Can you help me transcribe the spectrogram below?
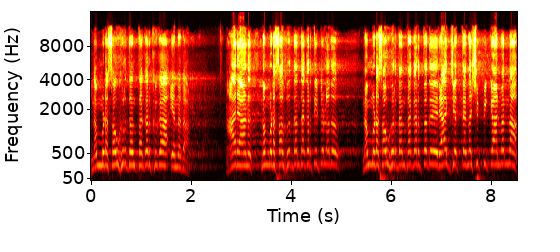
നമ്മുടെ സൗഹൃദം തകർക്കുക എന്നതാണ്. ആരാണ് നമ്മുടെ സൗഹൃദം തകർത്തിട്ടുള്ളത്? നമ്മുടെ സൗഹൃദം തകർത്തത് രാജ്യത്തെ നശിപ്പിക്കാൻ വന്ന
